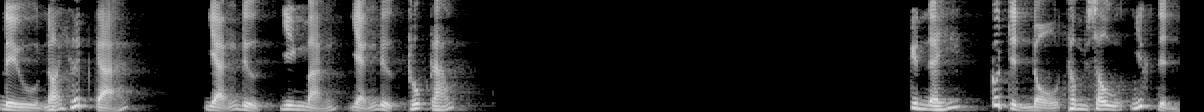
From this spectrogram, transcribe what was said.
đều nói hết cả. Giảng được viên mãn, giảng được rốt ráo. Kinh ấy có trình độ thâm sâu nhất định.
